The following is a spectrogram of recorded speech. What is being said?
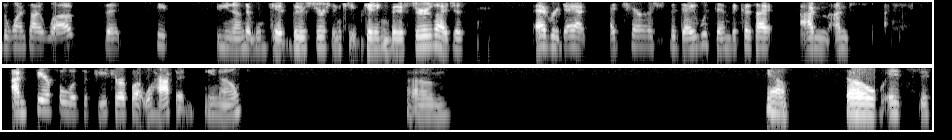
the ones I love that keep you know, that will get boosters and keep getting boosters, I just every day I I cherish the day with them because I I'm I'm I'm fearful of the future of what will happen, you know. Um yeah. So it's it's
